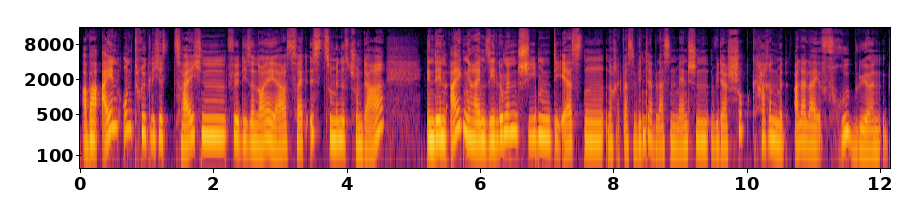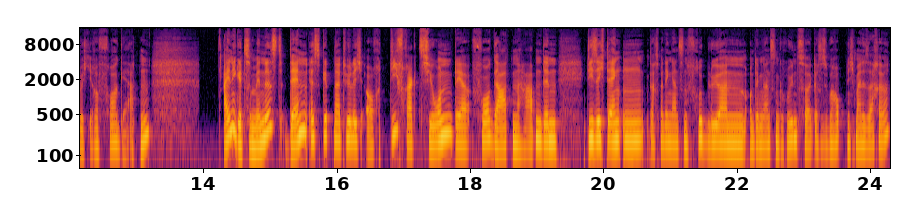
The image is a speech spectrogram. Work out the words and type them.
Aber ein untrügliches Zeichen für diese neue Jahreszeit ist zumindest schon da. In den Eigenheimsiedlungen schieben die ersten noch etwas winterblassen Menschen wieder Schubkarren mit allerlei Frühblühern durch ihre Vorgärten. Einige zumindest, denn es gibt natürlich auch die Fraktion der Vorgartenhabenden, die sich denken, dass mit den ganzen Frühblühern und dem ganzen Grünzeug, das ist überhaupt nicht meine Sache.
